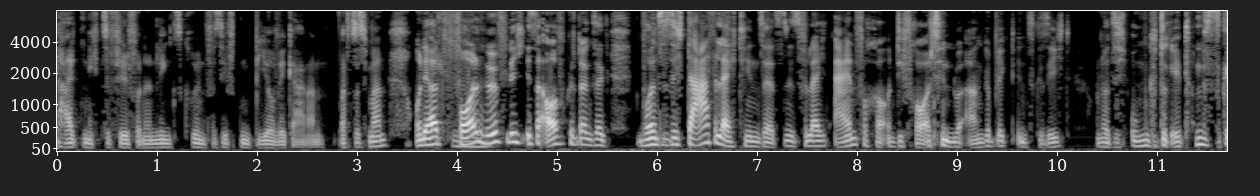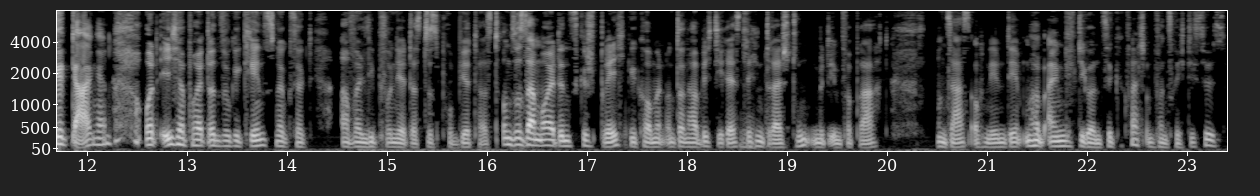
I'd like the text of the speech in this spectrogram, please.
halten nicht so viel von den linksgrün versifften Bio-Veganern. Weißt du, was ich meine? Und er hat voll Mhm. höflich, ist er aufgestanden und gesagt, wollen Sie sich da vielleicht hinsetzen? Ist vielleicht einfacher. Und die Frau hat ihn nur angeblickt ins Gesicht und hat sich umgedreht und ist gegangen. Und ich habe heute dann so gegrinst und habe gesagt, aber lieb von dir, dass du es probiert hast. Und so sind wir heute ins Gespräch gekommen und dann habe ich die restlichen drei Stunden mit ihm verbracht und saß auch neben dem und habe eigentlich die ganze Zeit gequatscht und fand's richtig süß.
